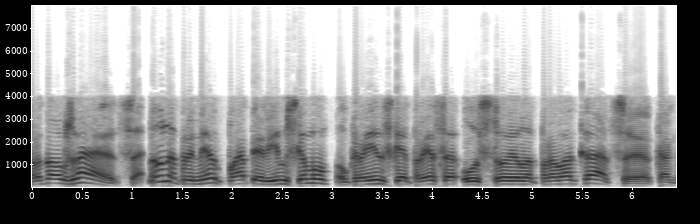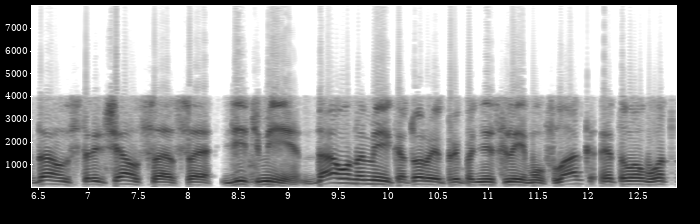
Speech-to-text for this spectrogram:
продолжаются. Ну, например, папе римскому украинская пресса устроила провокацию, когда он встречался с детьми даунами, которые преподнесли ему флаг этого вот,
